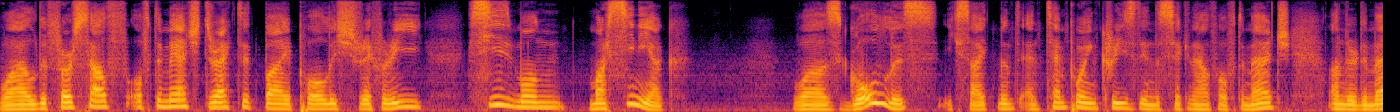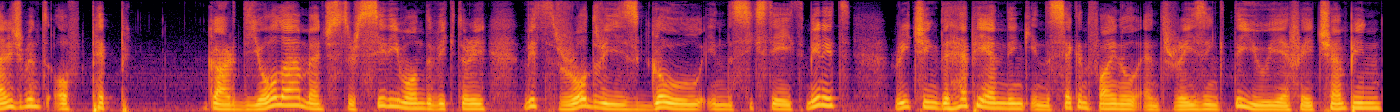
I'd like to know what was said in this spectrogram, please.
While the first half of the match, directed by Polish referee Szymon Marciniak, was goalless, excitement and tempo increased in the second half of the match under the management of Pep Guardiola. Manchester City won the victory with Rodri's goal in the 68th minute reaching the happy ending in the second final and raising the UEFA champion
